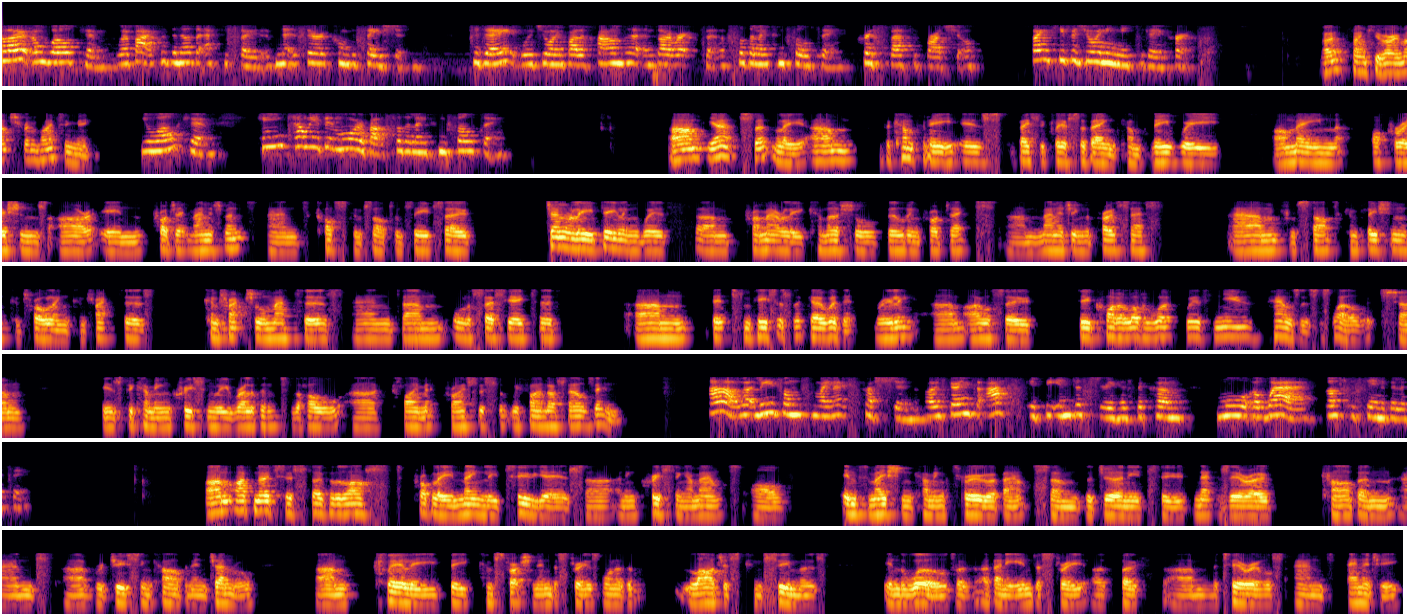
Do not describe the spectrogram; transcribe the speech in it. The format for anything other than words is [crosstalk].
Hello and welcome. We're back with another episode of Net Zero Conversations. Today, we're joined by the founder and director of Sutherland Consulting, Chris Burford Bradshaw. Thank you for joining me today, Chris. No, thank you very much for inviting me. You're welcome. Can you tell me a bit more about Sutherland Consulting? Um, yeah, certainly. Um, the company is basically a surveying company. We our main operations are in project management and cost consultancy. So generally dealing with um, primarily commercial building projects, um, managing the process um, from start to completion, controlling contractors, contractual matters, and um, all associated um, bits and pieces that go with it, really. Um, I also do quite a lot of work with new houses as well, which is becoming increasingly relevant to the whole uh, climate crisis that we find ourselves in. Ah, that leads on to my next question. I was going to ask if the industry has become more aware of sustainability. Um, I've noticed over the last probably mainly two years uh, an increasing amount of information coming through about um, the journey to net zero carbon and uh, reducing carbon in general. Um, clearly, the construction industry is one of the largest consumers in the world of, of any industry of both um, materials and energy.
